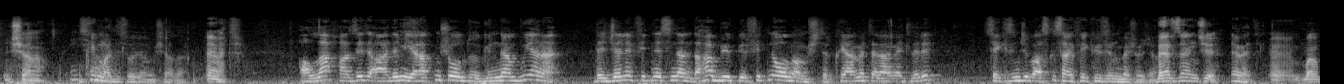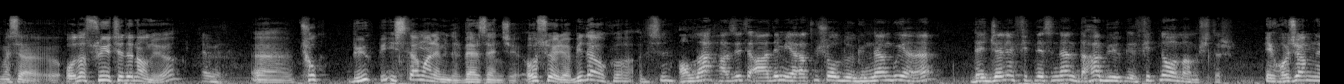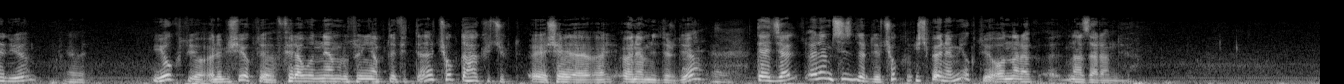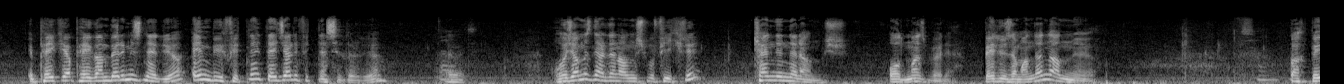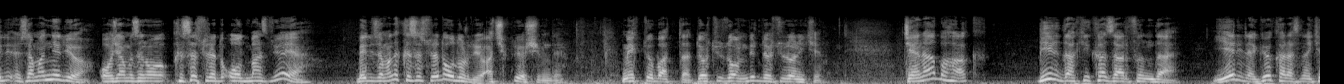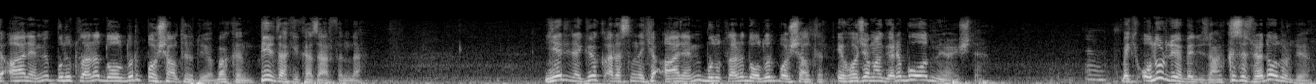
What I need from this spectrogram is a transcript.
İnşallah. Okuyayım İnşallah. hadis hocam inşallah. Evet. Allah Hazreti Adem'i yaratmış olduğu günden bu yana Deccal'in fitnesinden daha büyük bir fitne olmamıştır. Kıyamet alametleri 8. baskı sayfa 225 hocam. Berzenci. Evet. Ee, bak mesela o da Suyuti'den alıyor. Evet. Ee, çok büyük bir İslam alemidir Berzenci. O söylüyor. Bir daha oku hadisi. Allah Hazreti Adem'i yaratmış olduğu günden bu yana Deccal'in fitnesinden daha büyük bir fitne olmamıştır. E hocam ne diyor? Evet. Yok diyor. Öyle bir şey yok diyor. Firavun Nemrut'un yaptığı fitneler çok daha küçük e, şey e, önemlidir diyor. Evet. Deccal önemsizdir diyor. Çok hiçbir önemi yok diyor onlara e, nazaran diyor. E peki ya peygamberimiz ne diyor? En büyük fitne Deccal'in fitnesidir diyor. Evet. Hocamız nereden almış bu fikri? Kendinden almış. Olmaz böyle. Bediüzzaman'dan da almıyor. Bak Bediüzzaman ne diyor? Hocamızın o kısa sürede olmaz diyor ya. Bediüzzaman da kısa sürede olur diyor. Açıklıyor şimdi. Mektubatta 411 412. Cenab-ı Hak bir dakika zarfında yer ile gök arasındaki alemi bulutlarla doldurup boşaltır diyor. Bakın bir dakika zarfında. Yer ile gök arasındaki alemi bulutlarla doldurup boşaltır. E hocama göre bu olmuyor işte. Evet. Belki olur diyor Bediüzzaman. Kısa sürede olur diyor.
